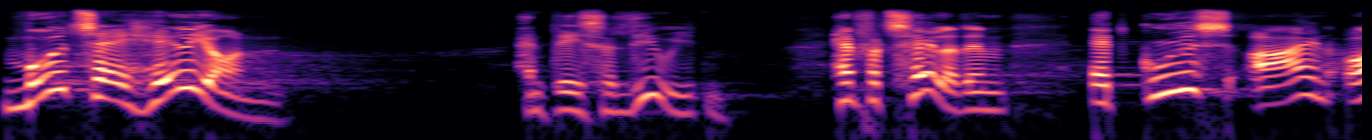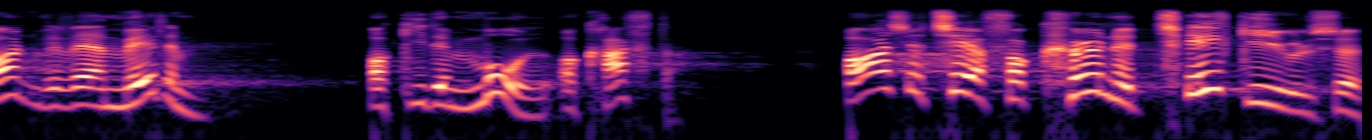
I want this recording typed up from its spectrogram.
Modtag helligånden. Han blæser liv i dem. Han fortæller dem, at Guds egen ånd vil være med dem og give dem mod og kræfter. Også til at forkynde tilgivelse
